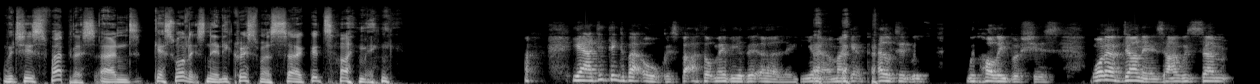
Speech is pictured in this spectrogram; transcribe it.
which is fabulous. And guess what? It's nearly Christmas, so good timing. Yeah, I did think about August, but I thought maybe a bit early. You know, I might get pelted with with holly bushes. What I've done is I was um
